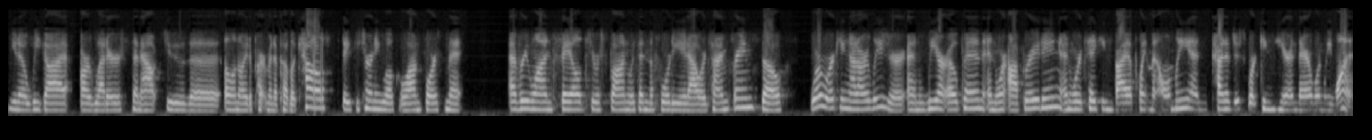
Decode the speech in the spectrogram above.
you know, we got our letter sent out to the Illinois Department of Public Health, state's attorney, local law enforcement. Everyone failed to respond within the 48 hour time frame. So we're working at our leisure and we are open and we're operating and we're taking by appointment only and kind of just working here and there when we want.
